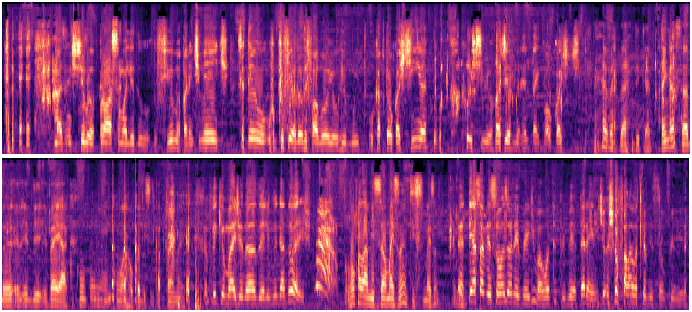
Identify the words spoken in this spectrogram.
Mas em estilo próximo ali do, do filme, aparentemente. Você tem o, o que o Fernando falou e eu ri muito. O Capitão Costinha, o Steve Roger velho, tá igual o Costinha. É verdade, cara. Tá engraçado ele, ele veiaco com, com, com a roupa desse de Capitão América. Eu fico imaginando ele, Vingadores. Vamos falar a missão, mas antes, mas antes. Eu tenho essa missão, mas eu lembrei de uma outra primeiro. Pera aí, deixa, eu- deixa eu falar outra missão primeiro.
